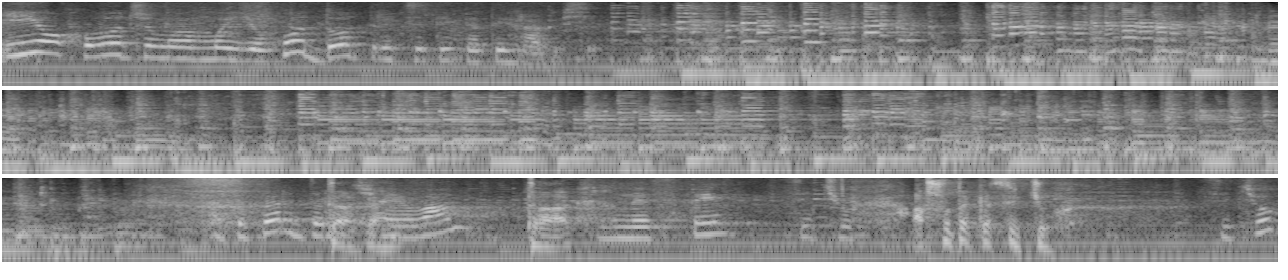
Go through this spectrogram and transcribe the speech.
І охолоджуємо ми його до 35 градусів. А тепер доручаю вам Так. внести сичух. А що таке сичух? Сичух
